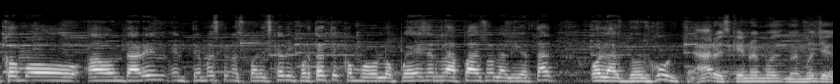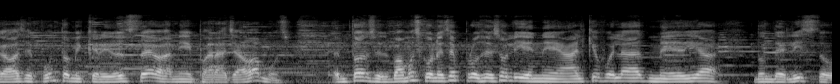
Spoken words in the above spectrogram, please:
como ahondar en, temas que nos parezcan importantes como lo puede ser la paz o la libertad o las dos juntas. Claro, es que no hemos, no hemos llegado a ese punto, mi querido Esteban, y para allá vamos. Entonces, vamos con ese proceso lineal que fue la Edad Media, donde listo,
